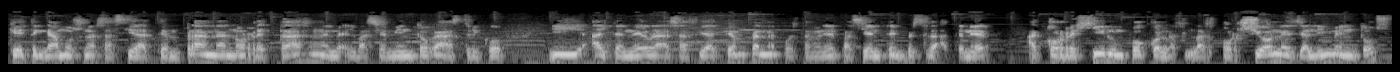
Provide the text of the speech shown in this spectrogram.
que tengamos una saciedad temprana, no retrasan el, vaciamiento gástrico y al tener una saciedad temprana, pues también el paciente empieza a tener, a corregir un poco las, las porciones de alimentos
